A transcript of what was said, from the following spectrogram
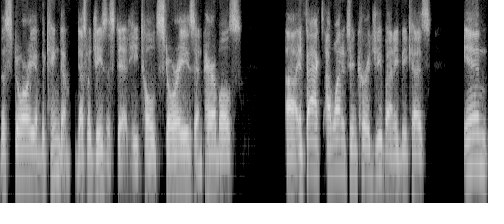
the story of the kingdom. That's what Jesus did. He told stories and parables. Uh, in fact, I wanted to encourage you, Bunny, because in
